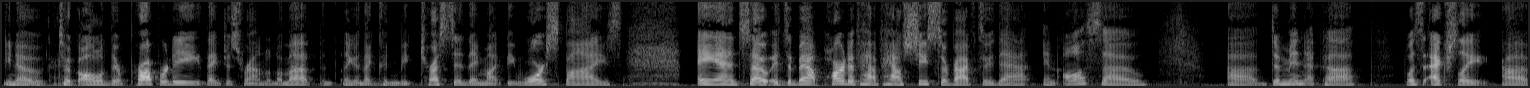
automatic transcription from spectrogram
you know, okay. took all of their property, they just rounded them up and you know, they couldn't be trusted, they might be war spies. And so mm-hmm. it's about part of how, how she survived through that. And also, uh, Domenica was actually uh,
